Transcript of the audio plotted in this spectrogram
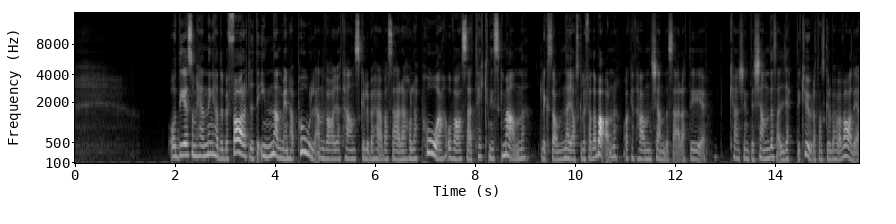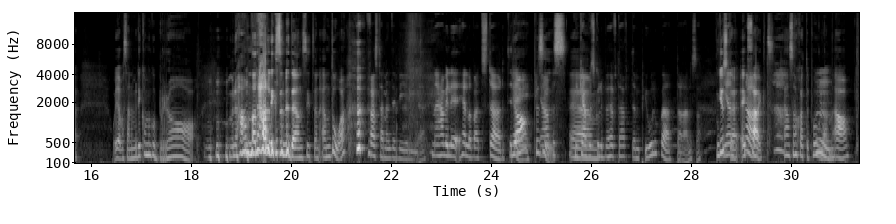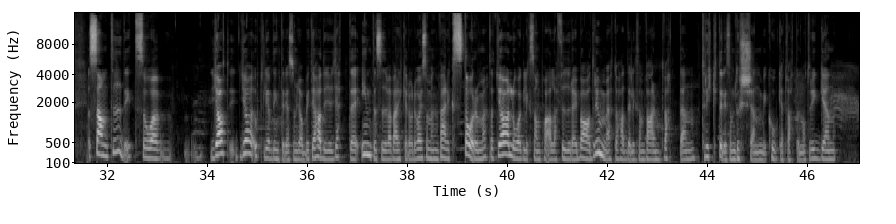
Och det som Henning hade befarat lite innan med den här poolen var ju att han skulle behöva så här, hålla på och vara så här teknisk man liksom, när jag skulle föda barn. Och att han kände så här att det kanske inte kändes så här jättekul att han skulle behöva vara det. Och jag var såhär, men det kommer gå bra. Men nu hamnade han liksom i den sitsen ändå. Fast han inte ville. Nej han ville hellre vara ett stöd till Ja, dig. precis. Ni kanske Ehm. skulle behövt haft en poolskötare alltså. Just det. Ja. exakt. Han som skötte poolen. Mm. Ja. Samtidigt så jag, jag upplevde inte det som jobbigt. Jag hade ju jätteintensiva verkar då. Det var ju som en verkstorm. Så att jag låg liksom på alla fyra i badrummet och hade liksom varmt vatten. Tryckte liksom duschen med kokat vatten mot ryggen.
